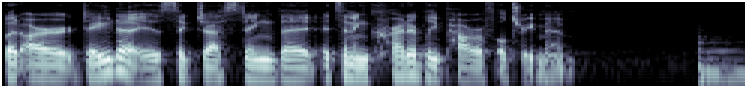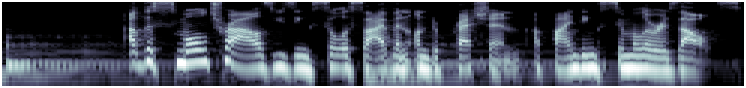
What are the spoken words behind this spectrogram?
But our data is suggesting that it's an incredibly powerful treatment. Other small trials using psilocybin on depression are finding similar results.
